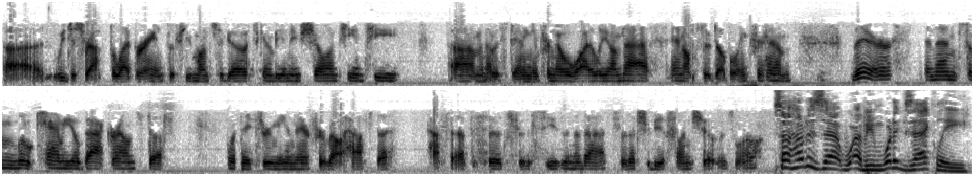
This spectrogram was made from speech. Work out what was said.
uh, we just wrapped the Librarians a few months ago. It's going to be a new show on TNT, um, and I was standing in for Noah Wyle on that, and also doubling for him there. And then some little cameo background stuff when they threw me in there for about half the half the episodes for the season of that. So that should be a fun show as well. So how does that? I mean, what exactly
